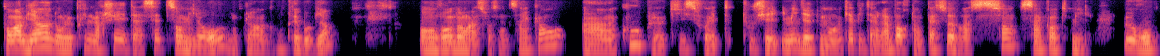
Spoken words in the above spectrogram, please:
pour un bien dont le prix de marché est à 700 000 euros, donc là un très beau bien, en vendant à 65 ans, un couple qui souhaite toucher immédiatement un capital important percevra 150 000 euros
